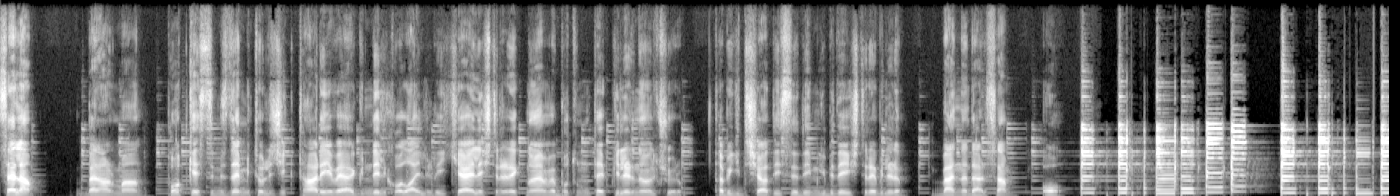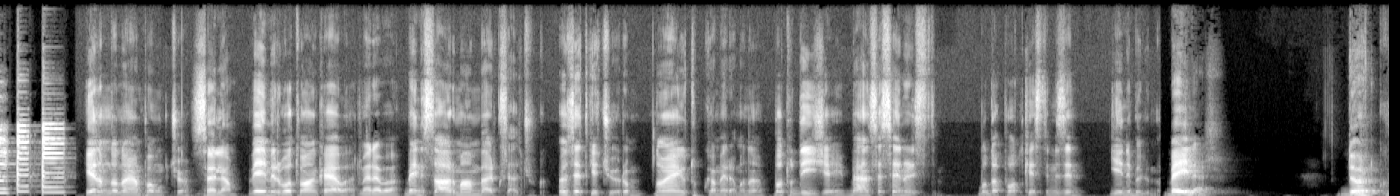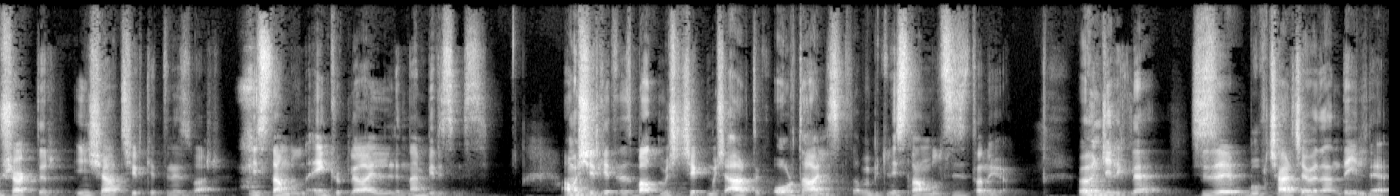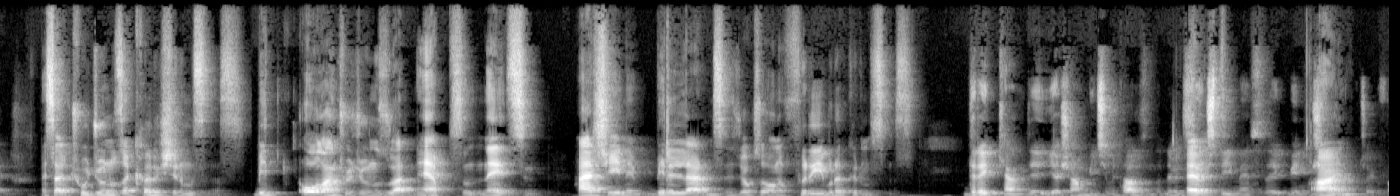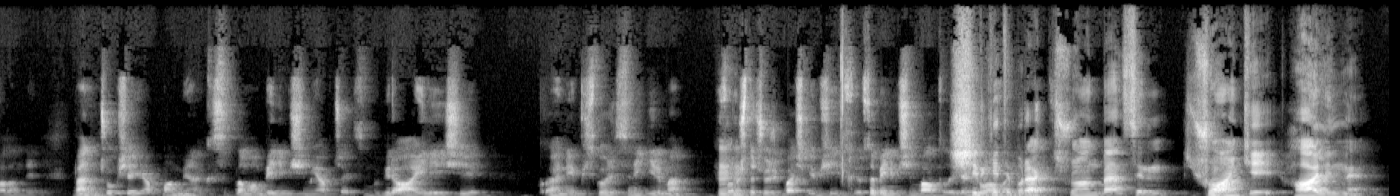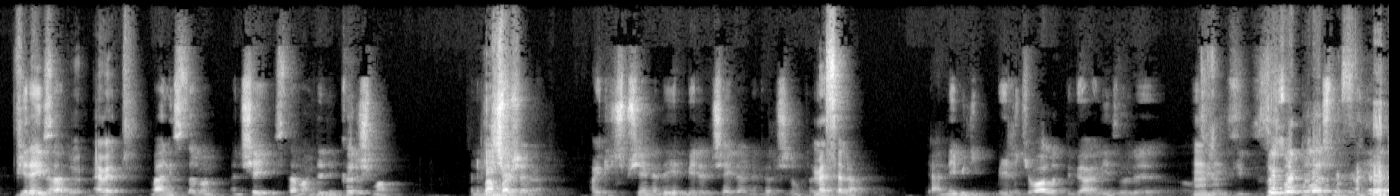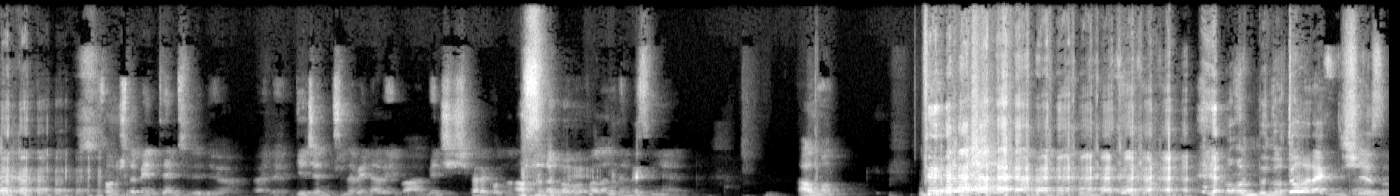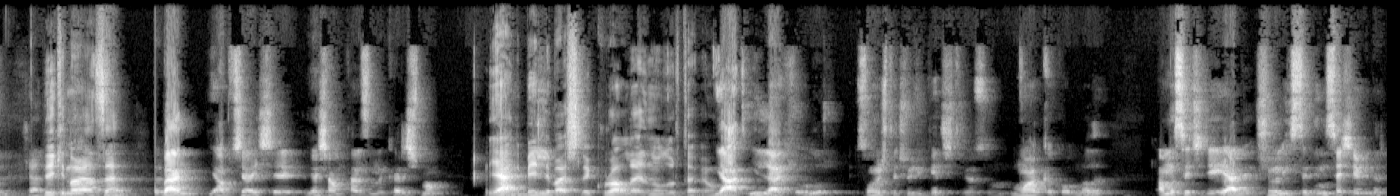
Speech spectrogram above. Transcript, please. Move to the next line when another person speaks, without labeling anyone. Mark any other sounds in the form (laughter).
Selam, ben Armağan. Podcast'imizde mitolojik, tarihi veya gündelik olayları hikayeleştirerek Noyan ve Batu'nun tepkilerini ölçüyorum. Tabi gidişatı istediğim gibi değiştirebilirim. Ben ne dersem o. Yanımda Noyan Pamukçu
Selam.
ve Emir Batuhan Kaya var.
Merhaba.
Ben ise Armağan Berk Selçuk. Özet geçiyorum. Noyan YouTube kameramanı, Batu DJ, bense senaristim. Bu da podcast'imizin yeni bölümü.
Beyler. Dört kuşaktır inşaat şirketiniz var. İstanbul'un en köklü ailelerinden birisiniz. Ama şirketiniz batmış çıkmış artık orta halisiniz. Ama bütün İstanbul sizi tanıyor. Öncelikle size bu çerçeveden değil de mesela çocuğunuza karışır mısınız? Bir oğlan çocuğunuz var. Ne yapsın ne etsin? Her şeyini belirler misiniz? Yoksa onu free bırakır mısınız?
direkt kendi yaşam biçimi tarzında değil mi?
Evet.
Seçtiği meslek benim işimi
Aynen.
yapacak falan diye. Ben çok şey yapmam ya. Kısıtlamam benim işimi yapacaksın. Bu bir aile işi. Hani psikolojisine girmem. Sonuçta çocuk başka bir şey istiyorsa benim işimi baltalayacak.
Şirketi bırak. Şu an ben senin şu anki halinle
Bireysel.
alıyorum. Evet.
Ben istemem. Hani şey istemem dediğim karışmam. Hani
Ben Hiçbir
baş-
şey mi?
Hayır hiçbir şeyine değil. Belirli şeylerine karışırım tabii.
Mesela.
Yani ne bileyim belli ki varlıklı bir aileyiz. Öyle zırt dolaşmasın. yani. Sonuçta beni temsil ediyor. Öyle gecenin içinde beni arayıp Aa, beni şiş karakolundan alsana baba (laughs) falan demesin yani. Almam. (laughs)
Onu not olarak düşüyorsun.
Kendi-
Peki Noyan sen?
Ben yapacağı işe yaşam tarzına karışmam.
Yani belli başlı kuralların olur tabii. onun.
Ya illaki olur. Sonuçta çocuk yetiştiriyorsun. Muhakkak olmalı. Ama seçeceği yani şöyle istediğini seçebilir.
